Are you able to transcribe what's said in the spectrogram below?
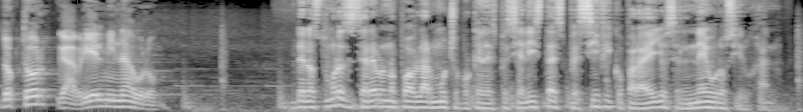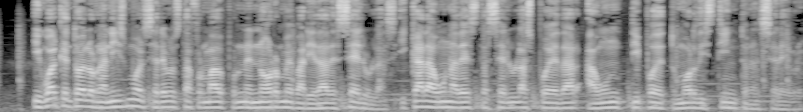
Doctor Gabriel Minauro. De los tumores de cerebro no puedo hablar mucho porque el especialista específico para ello es el neurocirujano. Igual que en todo el organismo, el cerebro está formado por una enorme variedad de células y cada una de estas células puede dar a un tipo de tumor distinto en el cerebro.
